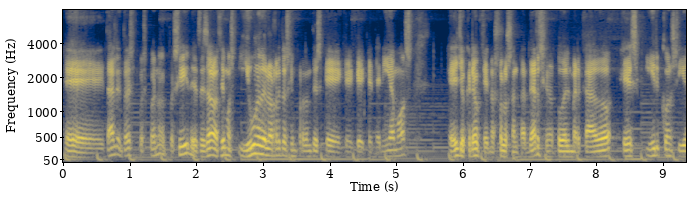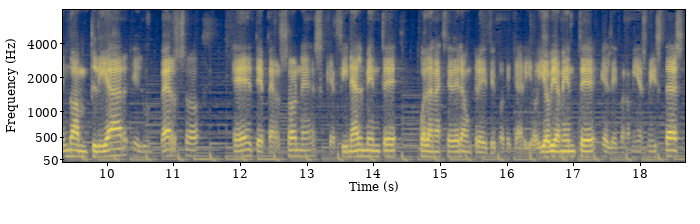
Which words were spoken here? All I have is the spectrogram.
Eh, tal. Entonces, pues bueno, pues sí, desde eso lo hacemos. Y uno de los retos importantes que, que, teníamos, eh, yo creo que no solo Santander, sino todo el mercado, es ir consiguiendo ampliar el universo eh, de personas que finalmente puedan acceder a un crédito hipotecario. Y obviamente el de economías mixtas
